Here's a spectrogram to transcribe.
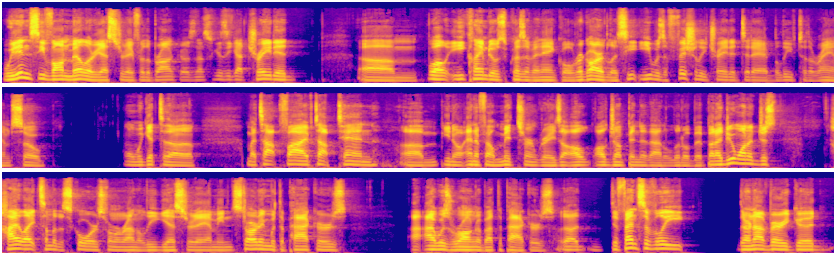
We didn't see Von Miller yesterday for the Broncos, and that's because he got traded. Um, well, he claimed it was because of an ankle. Regardless, he he was officially traded today, I believe, to the Rams. So when we get to my top five, top ten, um, you know, NFL midterm grades. I'll I'll jump into that a little bit, but I do want to just highlight some of the scores from around the league yesterday. I mean, starting with the Packers, I, I was wrong about the Packers. Uh, defensively, they're not very good,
